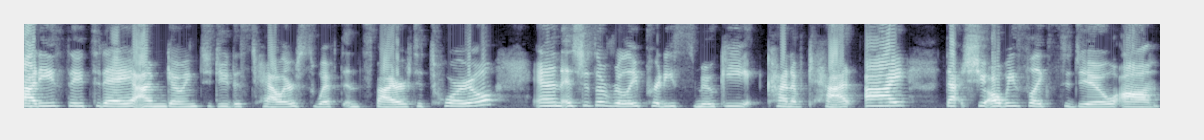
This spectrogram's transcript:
everybody, so today I'm going to do this Taylor Swift inspired tutorial and it's just a really pretty smoky kind of cat eye that she always likes to do. Um,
